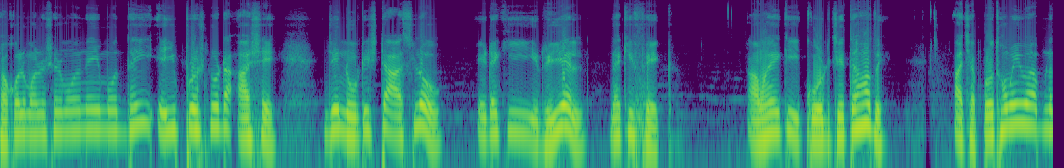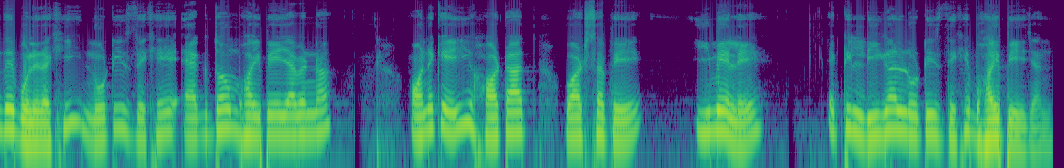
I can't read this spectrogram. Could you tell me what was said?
সকল মানুষের মনের মধ্যেই এই প্রশ্নটা আসে যে নোটিশটা আসলো, এটা কি রিয়েল নাকি ফেক আমাকে কি কোর্ট যেতে হবে? আচ্ছা প্রথমেই আপনাদের বলে রাখি নোটিশ দেখে একদম ভয় পেয়ে যাবেন না। অনেকেই হঠাৎ হোয়াটসঅ্যাপে ইমেলে একটি লিগ্যাল নোটিশ দেখে ভয় পেয়ে যান।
